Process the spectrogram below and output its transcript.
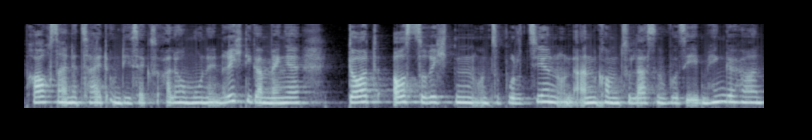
braucht seine Zeit, um die Sexualhormone in richtiger Menge dort auszurichten und zu produzieren und ankommen zu lassen, wo sie eben hingehören.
